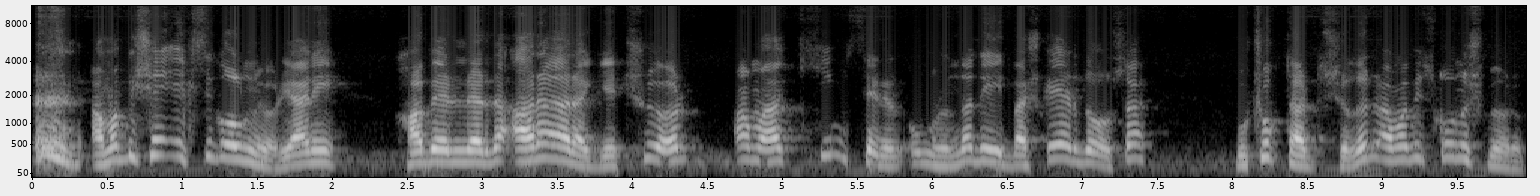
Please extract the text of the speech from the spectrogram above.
ama bir şey eksik olmuyor. Yani haberlerde ara ara geçiyor ama kimsenin umurunda değil. Başka yerde olsa bu çok tartışılır ama biz konuşmuyoruz.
